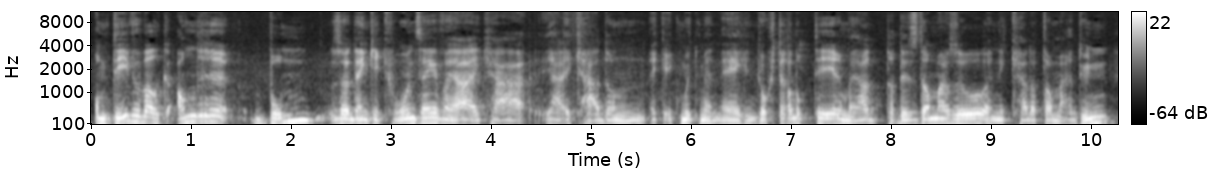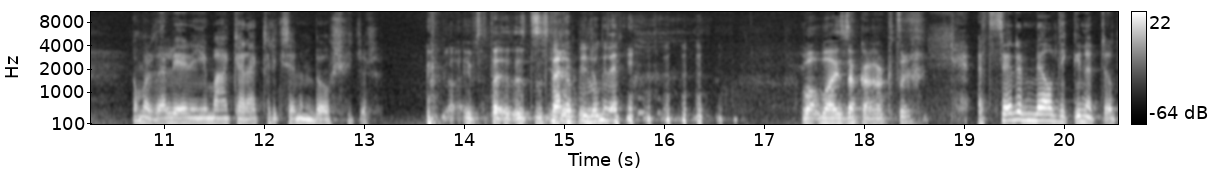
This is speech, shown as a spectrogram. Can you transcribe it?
Om te even welke andere bom zou denk ik gewoon zeggen van ja, ik ga, ja, ik ga dan, ik, ik moet mijn eigen dochter adopteren, maar ja, dat is dan maar zo en ik ga dat dan maar doen. Ja, maar dat alleen in mijn karakter, ik ben een boogschutter. Ja, heeft het, het niet. Wat, wat is dat karakter? Het sterrenbeeld, die kunnen tot,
